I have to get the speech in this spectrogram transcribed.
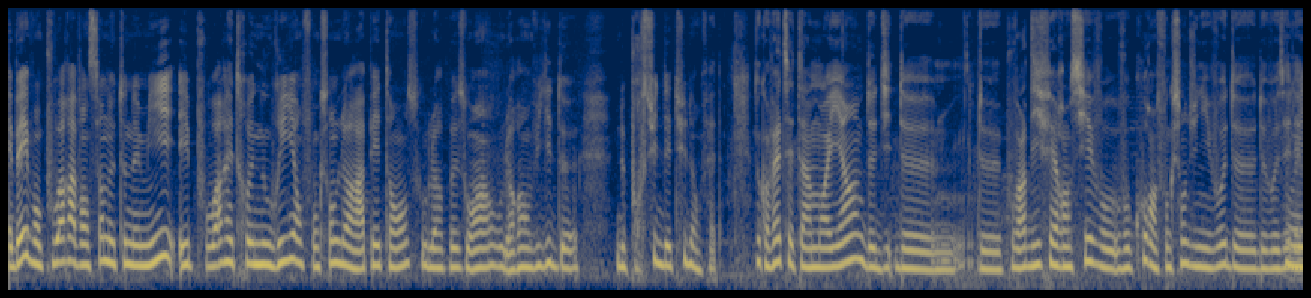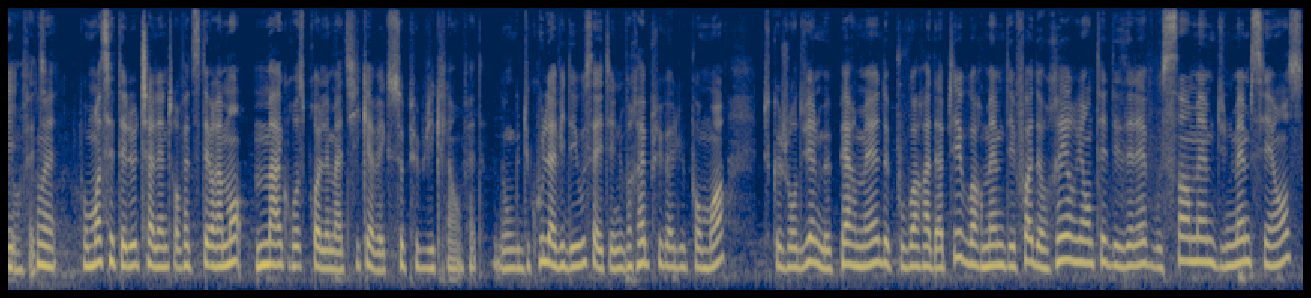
Eh bien, ils vont pouvoir avancer en autonomie et pouvoir être nourris en fonction de leur appétence ou leurs besoins ou leur envie de, de poursuite d'études, en fait. Donc, en fait, c'est un moyen de, de, de pouvoir différencier vos, vos, cours en fonction du niveau de, de vos élèves, en fait. Ouais. pour moi, c'était le challenge. En fait, c'était vraiment ma grosse problématique avec ce public-là, en fait. Donc, du coup, la vidéo, ça a été une vraie plus-value pour moi, puisque aujourd'hui, elle me permet de pouvoir adapter, voire même des fois de réorienter des élèves au sein même d'une même séance,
